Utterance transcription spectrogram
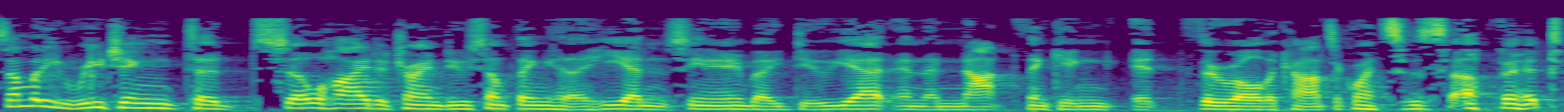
somebody reaching to so high to try and do something that he hadn't seen anybody do yet, and then not thinking it through all the consequences of it.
